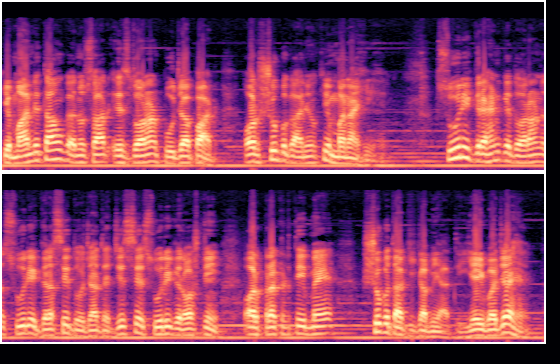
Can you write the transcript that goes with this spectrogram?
कि मान्यताओं के अनुसार इस दौरान पूजा पाठ और शुभ कार्यों की मनाही है। सूर्य ग्रहण के दौरान सूर्य ग्रसित हो जाते हैं, जिससे सूर्य की रोशनी और प्रकृति में शुभता की कमी आती है। यही वजह है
